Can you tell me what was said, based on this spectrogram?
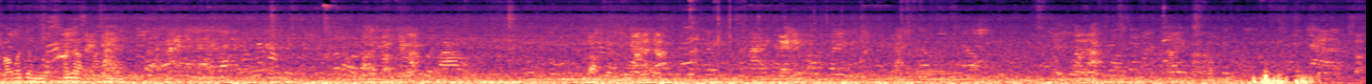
เขาก็จะมีเครื่องมาให้ ครับ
